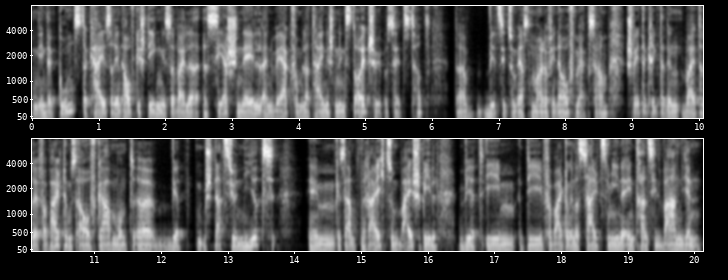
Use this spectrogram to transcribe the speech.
in der Gunst der Kaiserin aufgestiegen ist er, weil er sehr schnell ein Werk vom Lateinischen ins Deutsche übersetzt hat. Da wird sie zum ersten Mal auf ihn aufmerksam. Später kriegt er dann weitere Verwaltungsaufgaben und äh, wird stationiert im gesamten Reich. Zum Beispiel wird ihm die Verwaltung einer Salzmine in Transsilvanien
